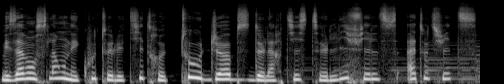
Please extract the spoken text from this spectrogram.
Mais avant cela, on écoute le titre Two Jobs de l'artiste Lee Fields. A tout de suite.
